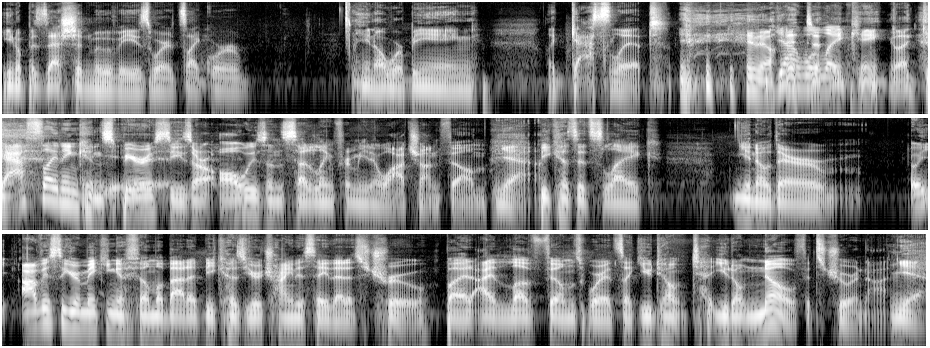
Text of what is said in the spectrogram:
you know possession movies where it's like we're you know we're being like gaslit you know yeah, well, like, thinking, like gaslighting conspiracies are always unsettling for me to watch on film. Yeah. because it's like, you know, they're obviously you're making a film about it because you're trying to say that it's true but i love films where it's like you don't t- you don't know if it's true or not Yeah.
